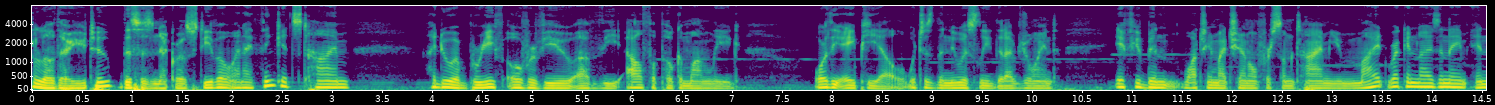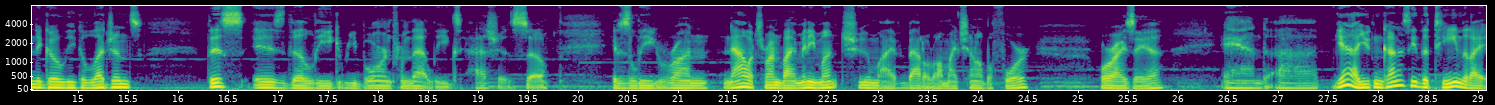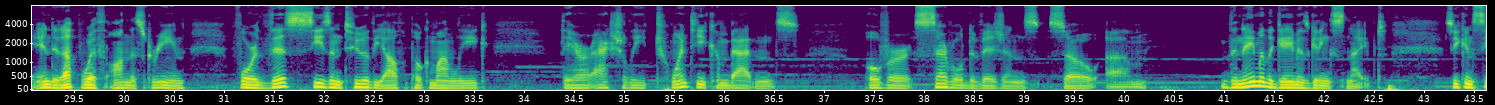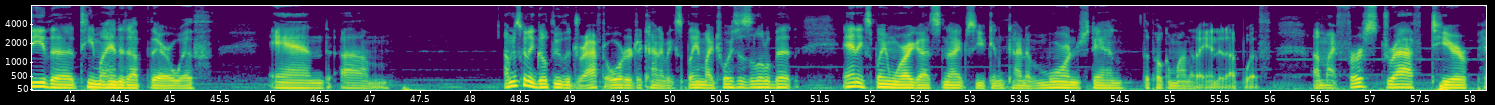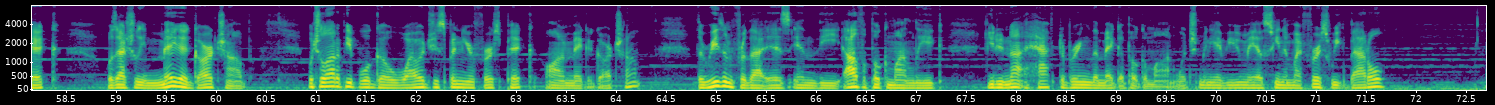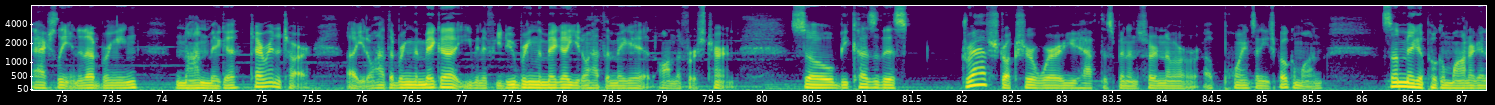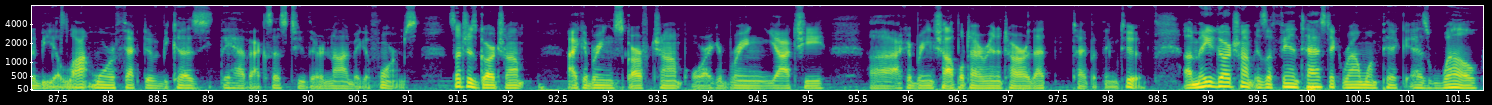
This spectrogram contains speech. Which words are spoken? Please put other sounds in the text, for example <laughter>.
Hello there YouTube, this is NecroStevo and I think it's time I do a brief overview of the Alpha Pokemon League, or the APL, which is the newest league that I've joined. If you've been watching my channel for some time, you might recognize the name Indigo League of Legends. This is the league reborn from that league's ashes, so it is a league run, now it's run by Mini Munch, whom I've battled on my channel before, or Isaiah, and uh, yeah, you can kind of see the team that I ended up with on the screen. For this season two of the Alpha Pokemon League, there are actually 20 combatants over several divisions. So um, the name of the game is getting sniped. So you can see the team I ended up there with. And um, I'm just going to go through the draft order to kind of explain my choices a little bit and explain where I got sniped so you can kind of more understand the Pokemon that I ended up with. Uh, my first draft tier pick was actually Mega Garchomp, which a lot of people will go, why would you spend your first pick on Mega Garchomp? The reason for that is in the Alpha Pokemon League, you do not have to bring the Mega Pokemon, which many of you may have seen in my first week battle actually ended up bringing non-Mega Tyranitar. Uh, you don't have to bring the Mega, even if you do bring the Mega, you don't have to Mega it on the first turn. So because of this draft structure where you have to spend a certain number of points on each Pokemon, some Mega Pokemon are going to be a lot more effective because they have access to their non-Mega forms, such as Garchomp. I could bring Scarf Chomp, or I could bring Yache. Uh, I could bring Chople Tyranitar, that type of thing too. Uh, Mega Garchomp is a fantastic round one pick as well,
